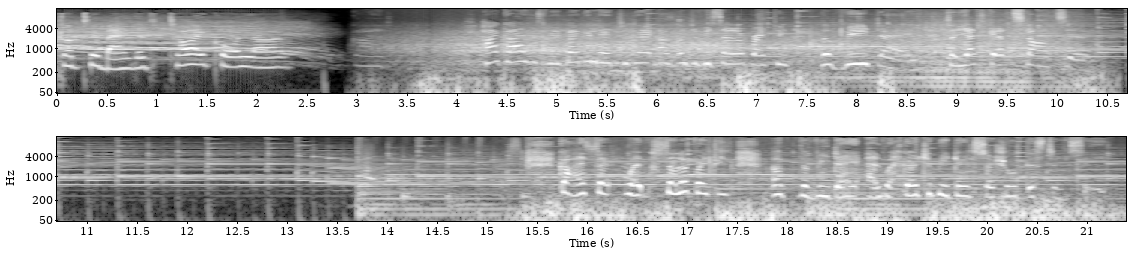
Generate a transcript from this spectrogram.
welcome to Megan's Toy Corner. Hi guys, it's me Megan here. Today I'm going to be celebrating the V-Day. So let's get started. Guys, so we're celebrating uh, the V-Day and we're going to be doing social distancing.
